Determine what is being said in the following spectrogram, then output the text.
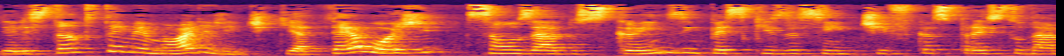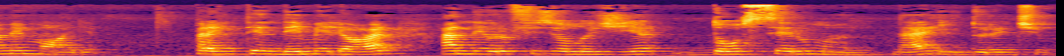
Eles tanto têm memória, gente, que até hoje são usados cães em pesquisas científicas para estudar a memória, para entender melhor a neurofisiologia do ser humano, né? E durante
